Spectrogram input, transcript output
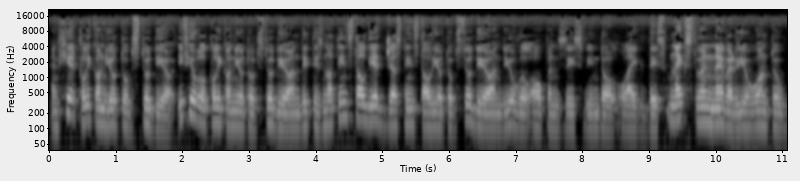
and here click on YouTube Studio. If you will click on YouTube Studio and it is not installed yet, just install YouTube Studio and you will open this window like this. Next, whenever you want to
